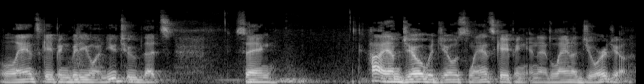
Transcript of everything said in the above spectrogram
landscaping video on YouTube that's saying, Hi, I'm Joe with Joe's Landscaping in Atlanta, Georgia.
